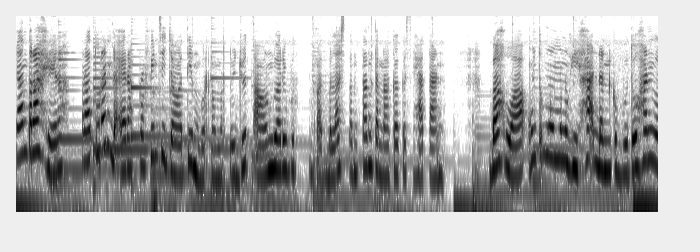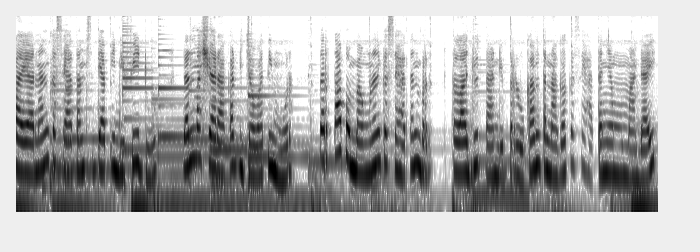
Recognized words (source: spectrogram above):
Yang terakhir, Peraturan Daerah Provinsi Jawa Timur Nomor 7 Tahun 2014 tentang Tenaga Kesehatan bahwa untuk memenuhi hak dan kebutuhan layanan kesehatan setiap individu dan masyarakat di Jawa Timur, serta pembangunan kesehatan berkelanjutan diperlukan tenaga kesehatan yang memadai,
